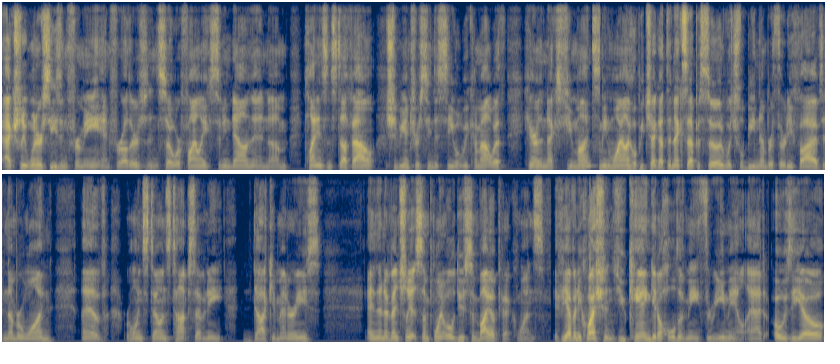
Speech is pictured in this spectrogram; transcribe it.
actually winter season for me and for others. And so we're finally sitting down and um, planning some stuff out. It should be interesting to see what we come out with here in the next few months. Meanwhile, I hope you check out the next episode, which will be number 35 to number one of Rolling Stones Top 70 documentaries. And then eventually at some point we'll do some biopic ones. If you have any questions, you can get a hold of me through email at ozomatfan87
